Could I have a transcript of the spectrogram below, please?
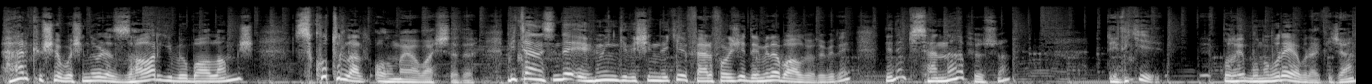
Her köşe başında böyle zar gibi bağlanmış scooterlar olmaya başladı. Bir tanesinde evimin girişindeki ferforje demire bağlıyordu biri. Dedim ki sen ne yapıyorsun? Dedi ki bunu buraya bırakacağım.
